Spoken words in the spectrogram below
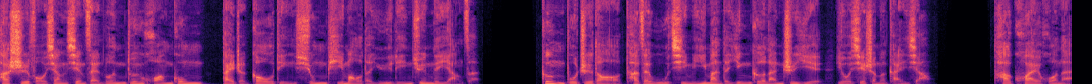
他是否像现在伦敦皇宫戴着高顶熊皮帽的御林军那样子，更不知道他在雾气弥漫的英格兰之夜有些什么感想。他快活呢，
